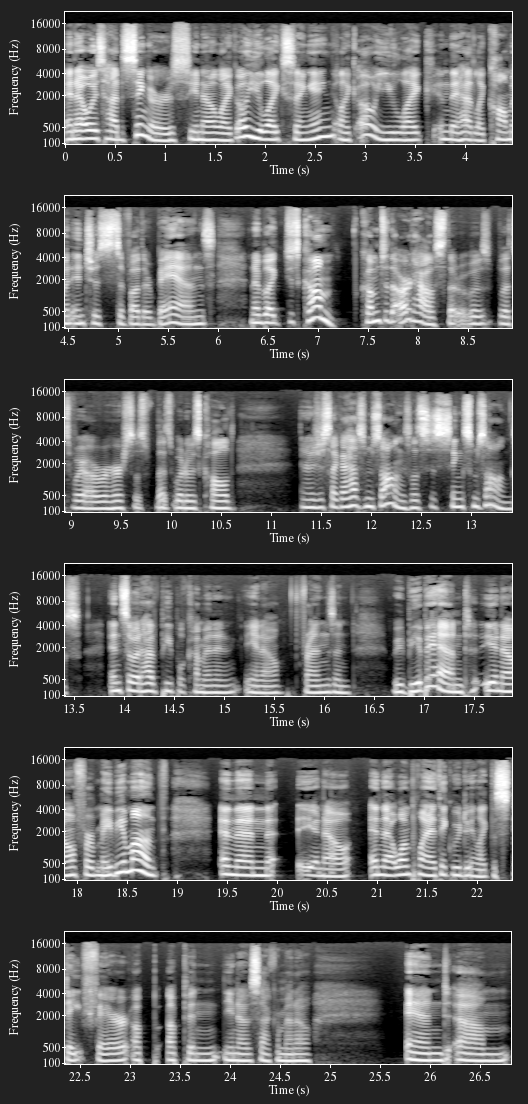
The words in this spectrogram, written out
And I always had singers, you know, like, oh, you like singing? Like, oh, you like, and they had like common interests of other bands. And I'd be like, just come, come to the art house. That was, that's where our rehearsals, that's what it was called. And I was just like, I have some songs. Let's just sing some songs. And so I'd have people come in and, you know, friends, and we'd be a band, you know, for maybe a month. And then, you know, and at one point I think we were doing like the state fair up up in, you know, Sacramento. And um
